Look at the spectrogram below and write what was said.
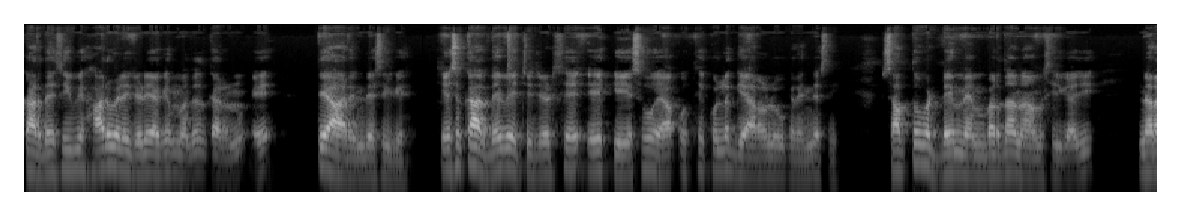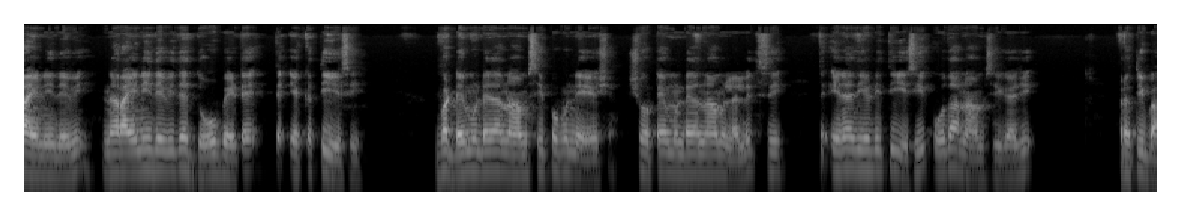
ਕਰਦੇ ਸੀ ਵੀ ਹਰ ਵੇਲੇ ਜਿਹੜੇ ਹੈਗੇ ਮਦਦ ਕਰਨ ਨੂੰ ਇਹ ਤਿਆਰ ਰਹਿੰਦੇ ਸੀਗੇ। ਇਸ ਘਰ ਦੇ ਵਿੱਚ ਜਿਹੜੇ ਇਹ ਕੇਸ ਹੋਇਆ, ਉੱਥੇ ਕੁੱਲ 11 ਲੋਕ ਰਹਿੰਦੇ ਸੀ। ਸਭ ਤੋਂ ਵੱਡੇ ਮੈਂਬਰ ਦਾ ਨਾਮ ਸੀਗਾ ਜੀ ਨਰਾਇਣੀ ਦੇਵੀ। ਨਰਾਇਣੀ ਦੇਵੀ ਦੇ ਦੋ ਬੇਟੇ ਤੇ ਇੱਕ ਧੀ ਸੀ। ਵੱਡੇ ਮੁੰਡੇ ਦਾ ਨਾਮ ਸੀ ਭੁਵਨੇਸ਼, ਛੋਟੇ ਮੁੰਡੇ ਦਾ ਨਾਮ ਲਲਿਤ ਸੀ ਤੇ ਇਹਨਾਂ ਦੀ ਜਿਹੜੀ ਧੀ ਸੀ ਉਹਦਾ ਨਾਮ ਸੀਗਾ ਜੀ ਪ੍ਰਤਿਭਾ।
